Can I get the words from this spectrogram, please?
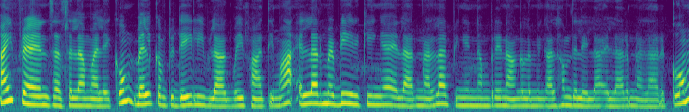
ஹாய் ஃப்ரெண்ட்ஸ் அஸ்லாம் அலைக்கும் welcome to daily vlog by Fatima எல்லாரும் எப்படி இருக்கீங்க? எல்லோரும் நல்லா இருப்பீங்கன்னு நம்புகிறேன் நாங்களும் இங்கே அல்ஹம்துலில்லா இல்லா நல்லா இருக்கோம்.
